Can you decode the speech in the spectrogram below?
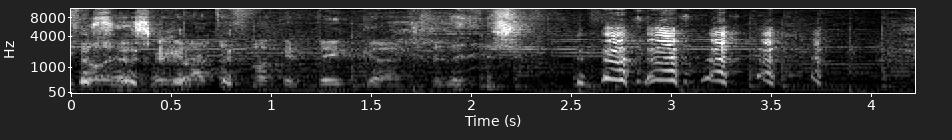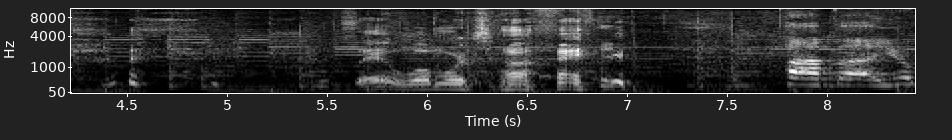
so I figured out the fucking big guns for this. Say it one more time. Papa, your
